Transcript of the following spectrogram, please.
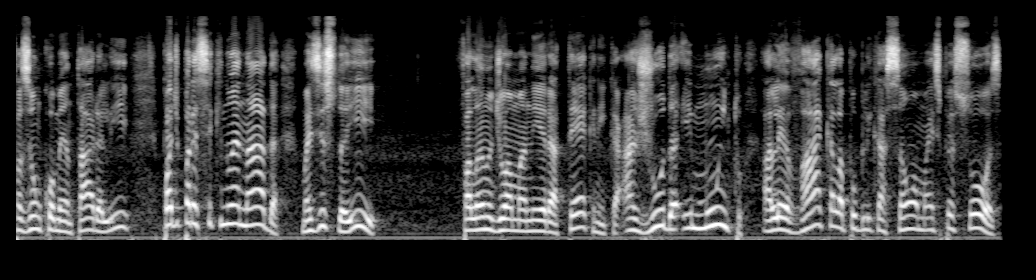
fazer um comentário ali. Pode parecer que não é nada, mas isso daí, falando de uma maneira técnica, ajuda e muito a levar aquela publicação a mais pessoas.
